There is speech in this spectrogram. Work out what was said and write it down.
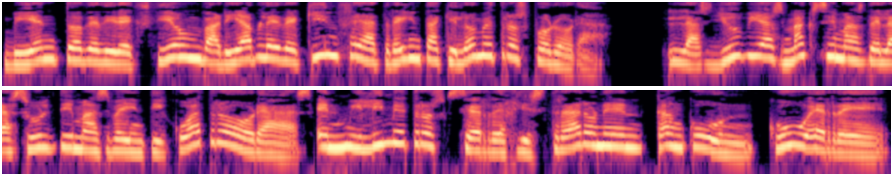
Viento de dirección variable de 15 a 30 km por hora. Las lluvias máximas de las últimas 24 horas, en milímetros, se registraron en Cancún, QR.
